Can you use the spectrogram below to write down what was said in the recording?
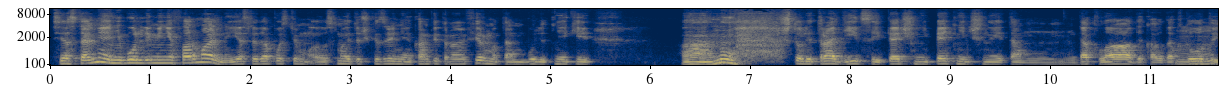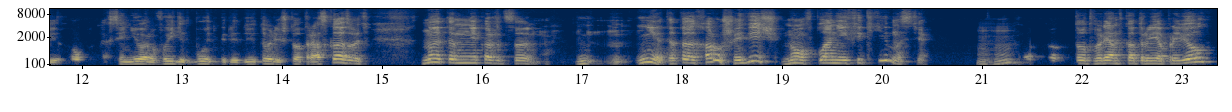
Все остальные, они более-менее формальны. Если, допустим, э, с моей точки зрения, компьютерная фирма, там будет некий а, ну, что ли, традиции, пятничные, пятничные там доклады, когда mm-hmm. кто-то из опытных сеньоров выйдет, будет перед аудиторией что-то рассказывать. Но это, мне кажется, нет, это хорошая вещь, но в плане эффективности, mm-hmm. тот, тот вариант, который я привел,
